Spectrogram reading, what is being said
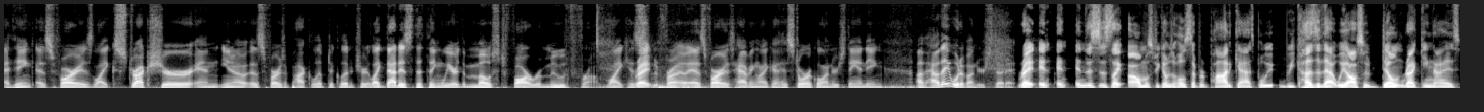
I think as far as like structure and you know as far as apocalyptic literature, like that is the thing we are the most far removed from. Like his, Right. fro- as far as having like a historical understanding of how they would have understood it. Right, and, and and this is like almost becomes a whole separate podcast, but we because of that, we also don't recognize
